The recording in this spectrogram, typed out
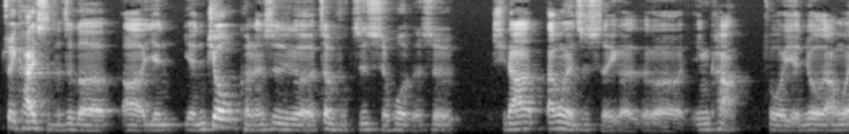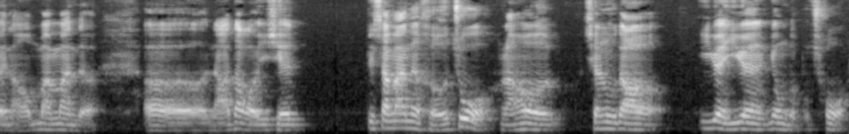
最开始的这个呃研研究，可能是一个政府支持或者是其他单位支持的一个这个 income 作为研究单位，然后慢慢的呃拿到一些。第三方的合作，然后迁入到医院，医院用的不错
